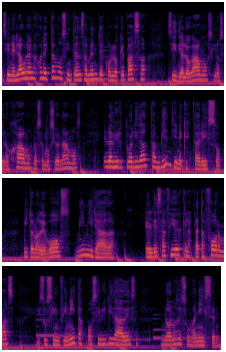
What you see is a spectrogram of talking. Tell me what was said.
si en el aula nos conectamos intensamente con lo que pasa, si dialogamos, si nos enojamos, nos emocionamos. En la virtualidad también tiene que estar eso, mi tono de voz, mi mirada. El desafío es que las plataformas y sus infinitas posibilidades no nos deshumanicen,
